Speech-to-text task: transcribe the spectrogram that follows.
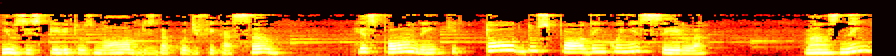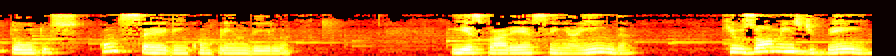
E os espíritos nobres da codificação respondem que todos podem conhecê-la, mas nem todos conseguem compreendê-la. E esclarecem ainda que os homens de bem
